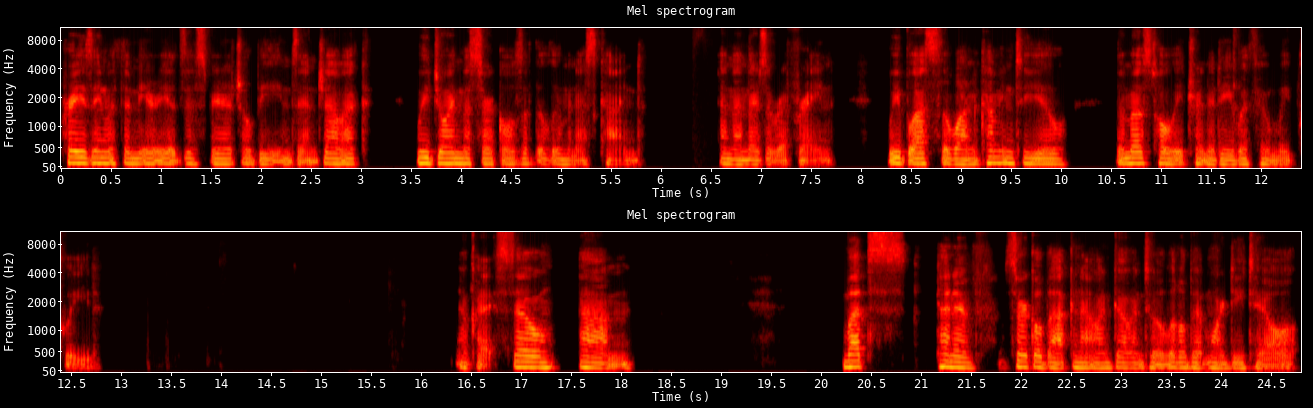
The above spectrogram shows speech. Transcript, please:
praising with the myriads of spiritual beings angelic, we join the circles of the luminous kind. And then there's a refrain We bless the one coming to you, the most holy Trinity with whom we plead. Okay, so um, let's kind of circle back now and go into a little bit more detail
